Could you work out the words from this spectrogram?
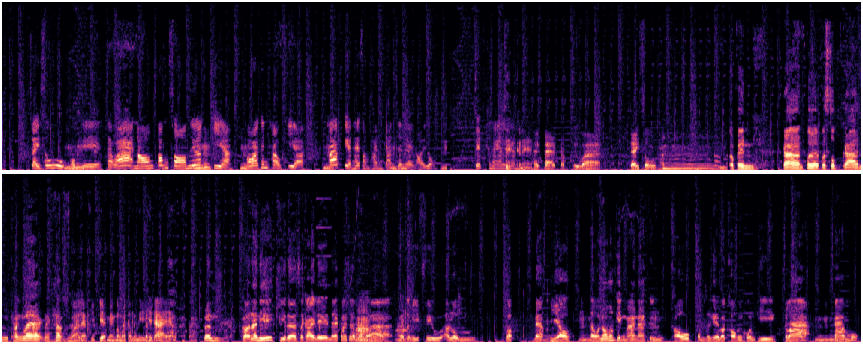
ใจสู้อืมโอเค แต่ว่าน้องต้องซ้อมเรื่องอืมเกียร์อืมเพราะว่าขึ้นเขาเกียร์อืมถ้าเปลี่ยนให้สัมพันธ์กันอืมจะเหนื่อยน้อยลงอืมเจ็ดคะแนนแล้เจ็ดวกันคะแนนให้แปดครับถือว่าใจสู้ครับก็เป็น การเปิดประสบการณ์ครั้งแรกนะครับว่าแล้วพี่เจี๊ยบแม่งต้องมาตรงนี้ให้ได้อะก็ก่อนหน้านี้ขี่แต่สกายเลนนะเขาจะบอกว่าอ่าก็จะมีฟิลอารมณ์แบบแบบเดียวอืมแต่ว่าน้องเขาเก่งมากนะ คืออมเขาผมสังเกตว่าเขาเป็นคนที่กล้าอืมกล้าหมก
